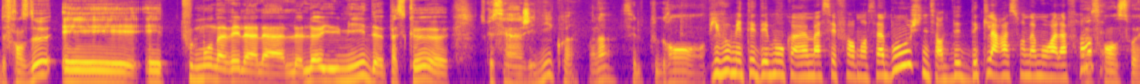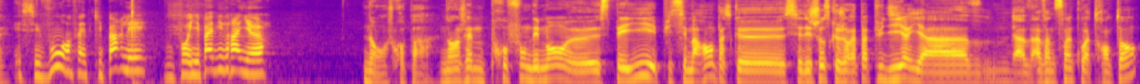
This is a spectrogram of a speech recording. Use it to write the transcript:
de France 2, et, et tout le monde avait la- la- l'œil humide parce que parce que c'est un génie, quoi. Voilà, c'est le plus grand. Puis vous mettez des mots quand même assez forts dans sa bouche, une sorte de déclaration d'amour à la France. France, ouais. Et c'est vous, en fait, qui parlez. Vous pourriez pas vivre ailleurs. Non, je crois pas. Non, j'aime profondément euh, ce pays et puis c'est marrant parce que c'est des choses que j'aurais pas pu dire il y a à 25 ou à 30 ans.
